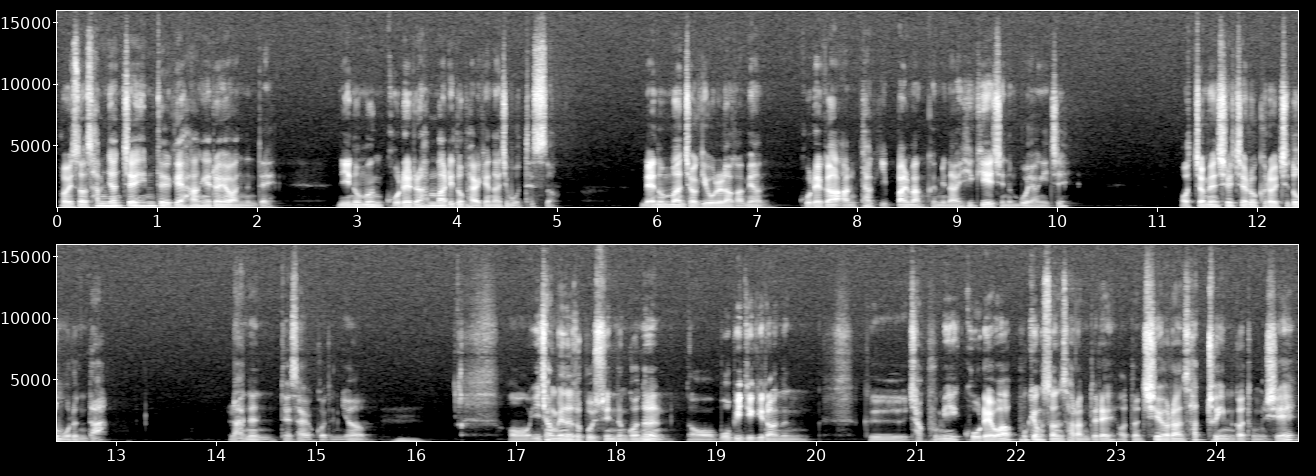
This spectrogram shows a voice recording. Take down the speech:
벌써 3년째 힘들게 항해를 해왔는데 네 놈은 고래를 한 마리도 발견하지 못했어. 내 놈만 저기 올라가면 고래가 암탉 이빨만큼이나 희귀해지는 모양이지. 어쩌면 실제로 그럴지도 모른다. 라는 대사였거든요. 음. 어, 이 장면에서 볼 수 있는 거는 어, 모비딕이라는 그 작품이 고래와 포경선 사람들의 어떤 치열한 사투임과 동시에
